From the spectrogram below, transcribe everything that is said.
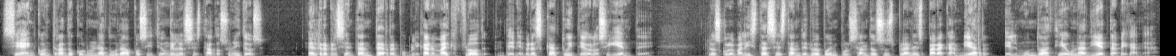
se ha encontrado con una dura oposición en los Estados Unidos. El representante republicano Mike Flood de Nebraska tuiteó lo siguiente. Los globalistas están de nuevo impulsando sus planes para cambiar el mundo hacia una dieta vegana,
